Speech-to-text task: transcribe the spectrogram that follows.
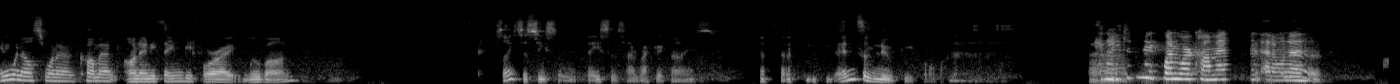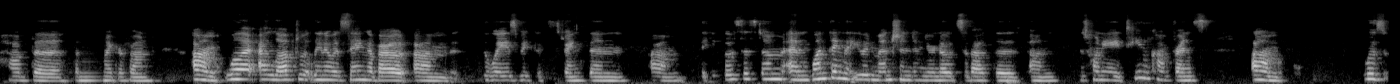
Anyone else want to comment on anything before I move on? It's nice to see some faces I recognize and some new people. Can I Uh, just make one more comment? I don't want to sure. hog the, the microphone. Um, well, I, I loved what Lena was saying about um, the ways we could strengthen um, the ecosystem. And one thing that you had mentioned in your notes about the, um, the 2018 conference um, was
